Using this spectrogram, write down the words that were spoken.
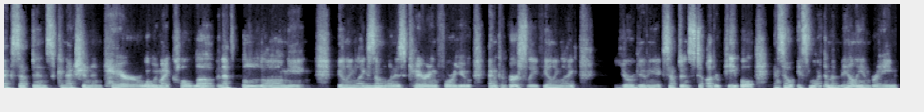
acceptance connection and care or what we might call love and that's belonging. Feeling like mm. someone is caring for you and conversely feeling like you're giving acceptance to other people. And so it's more the mammalian brain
